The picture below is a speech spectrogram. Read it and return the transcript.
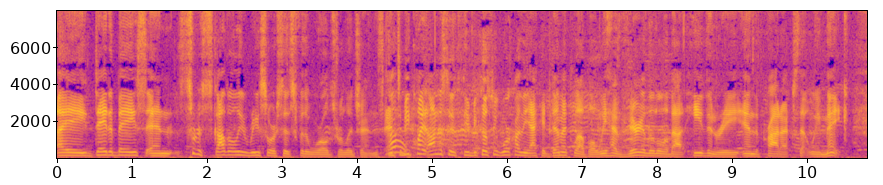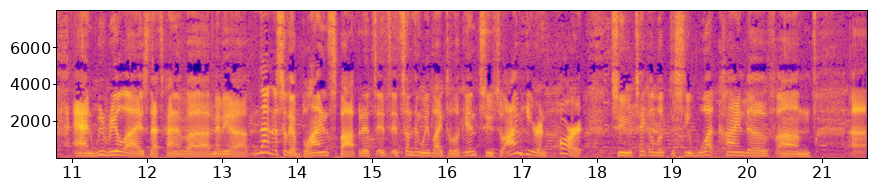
a database and sort of scholarly resources for the world's religions and oh. to be oh. quite honest with you because we work on the academic level we have very little about heathenry in the products that we make and we realize that's kind of uh, maybe a not necessarily a blind spot, but it's, it's it's something we'd like to look into. So I'm here in part to take a look to see what kind of um, uh,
